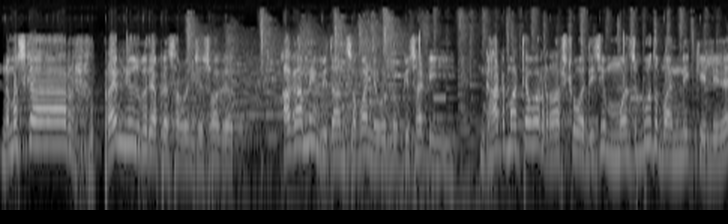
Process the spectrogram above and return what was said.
नमस्कार. प्राईम न्यूजमध्ये आपल्या सर्वांचे स्वागत. आगामी विधानसभा निवडणुकीसाठी घाटमाथ्यावर राष्ट्रवादीची मजबूत बांधणी केलेल्या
